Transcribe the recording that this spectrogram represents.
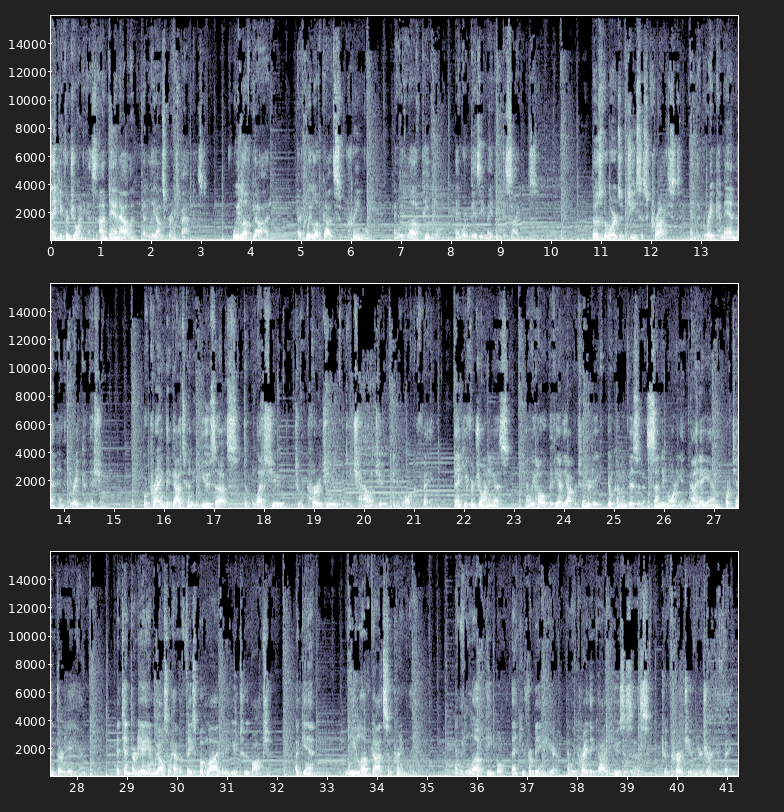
Thank you for joining us. I'm Dan Allen at Leon Springs Baptist. We love God. In fact, we love God supremely, and we love people, and we're busy making disciples. Those are the words of Jesus Christ and the Great Commandment and the Great Commission. We're praying that God's going to use us to bless you, to encourage you, and to challenge you in your walk of faith. Thank you for joining us, and we hope if you have the opportunity, you'll come and visit us Sunday morning at 9 a.m. or 10:30 a.m. At 10:30 a.m., we also have a Facebook Live and a YouTube option. Again, we love God supremely, and we love people. Thank you for being here, and we pray that God uses us to encourage you in your journey of faith.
